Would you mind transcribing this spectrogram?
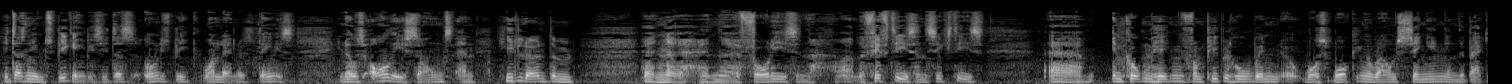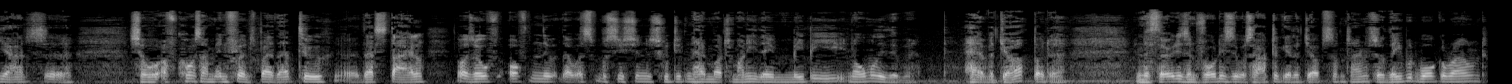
He doesn't even speak English. He does only speak one language, Danish. He knows all these songs, and he learned them in, uh, in the 40s and uh, the 50s and 60s um, in Copenhagen from people who when, was walking around singing in the backyards. Uh, so of course I'm influenced by that too, uh, that style. There was often there was musicians who didn't have much money. They maybe normally they would have a job, but uh, in the 30s and 40s it was hard to get a job sometimes. So they would walk around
